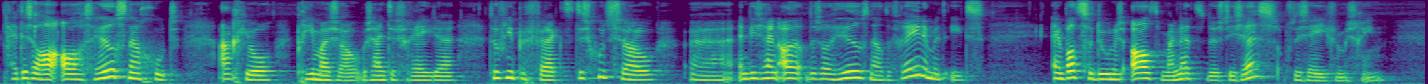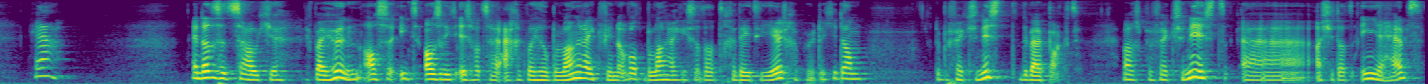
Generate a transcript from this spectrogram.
Het is al, al heel snel goed. Ach joh, prima zo, we zijn tevreden. Het hoeft niet perfect, het is goed zo. Uh, en die zijn al, dus al heel snel tevreden met iets. En wat ze doen is altijd maar net dus die zes of die zeven misschien. Ja. En dat is het zoutje bij hun. Als er, iets, als iets is wat zij eigenlijk wel heel belangrijk vinden, of wat belangrijk is dat dat gedetailleerd gebeurt, dat je dan de perfectionist erbij pakt. Maar als perfectionist, uh, als je dat in je hebt,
